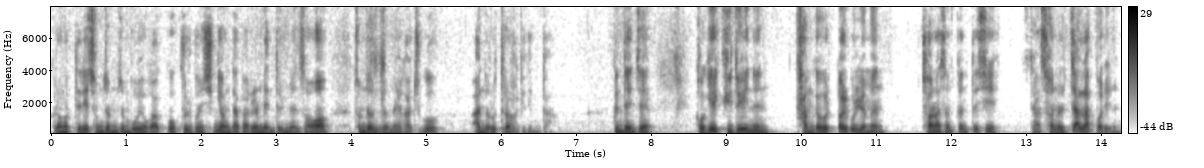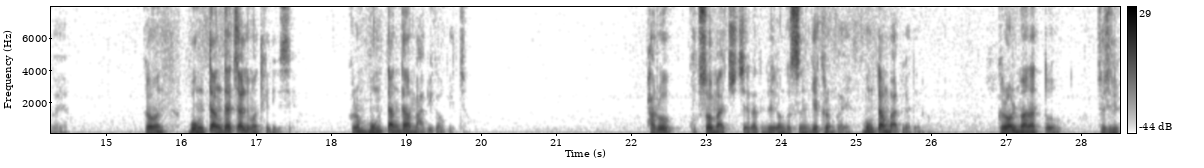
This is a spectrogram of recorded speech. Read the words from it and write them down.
그런 것들이 점점점 모여갖고 굵은 신경다발을 만들면서 점점점 해가지고 안으로 들어가게 됩니다. 근데 이제 거기에 귀두에 있는 감각을 떨구려면 전화선 끊듯이 다 선을 잘라버리는 거예요. 그러면 몽땅 다 자르면 어떻게 돼 있어요? 그럼 몽땅 다 마비가 오겠죠. 바로 국소 마취제라든가 이런 거 쓰는 게 그런 거예요. 몽땅 마비가 되는 겁니다. 그럼 얼마나 또 사실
